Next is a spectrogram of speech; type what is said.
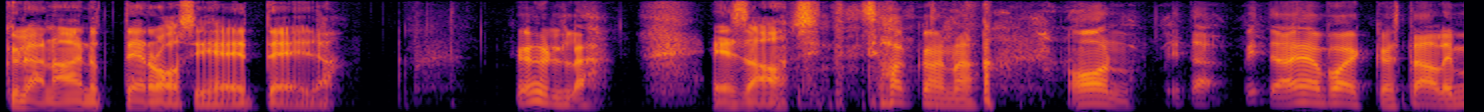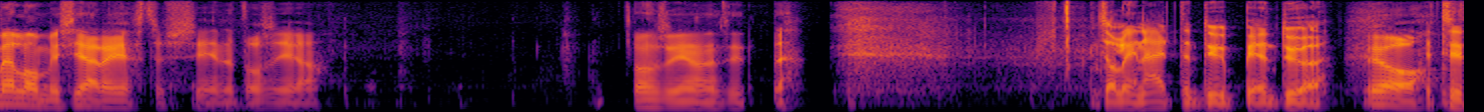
kylän ainut Tero siihen eteen ja Kyllä, Esa on sitten. takana on. Pitää, pitää ihan paikkaa. Tämä oli melomisjärjestys siinä tosiaan. Tosiaan sitten. Se oli näiden tyyppien työ. Joo, Sitten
